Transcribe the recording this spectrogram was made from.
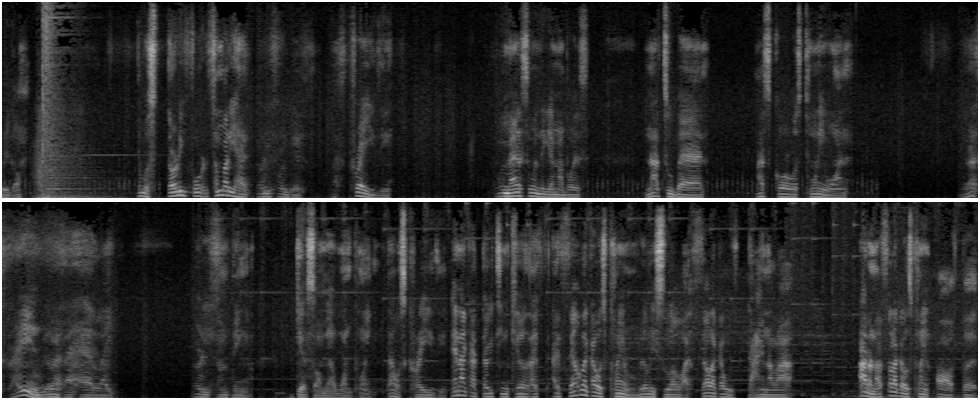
There we go. It was 34. Somebody had 34 gifts. That's crazy. We managed to win the game, my boys. Not too bad. My score was 21. I didn't realize I had like 30 something gifts on me at one point. That was crazy. And I got 13 kills. I, I felt like I was playing really slow. I felt like I was dying a lot. I don't know. I felt like I was playing off, but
